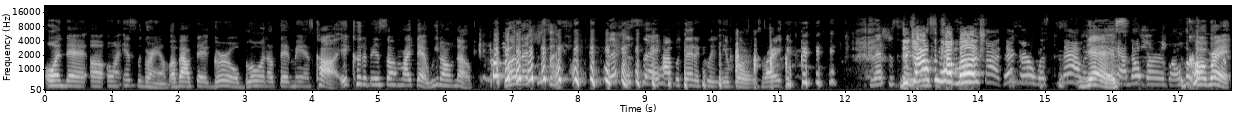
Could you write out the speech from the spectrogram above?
on that uh, on Instagram about that girl blowing up that man's car, it could have been something like that. We don't know, but let's just say, let's just say hypothetically it was right. let's just Did y'all see her mugshot? That girl was smiling. Yes. She had no birds on her. Correct.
